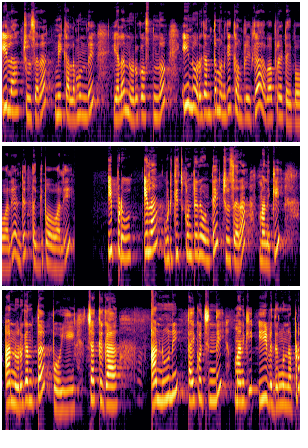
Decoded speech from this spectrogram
ఇలా చూసారా? మీ కళ్ళ ముందే ఎలా నొరుగు వస్తుందో ఈ నొరుగంతా మనకి కంప్లీట్గా ఎవాపరేట్ అయిపోవాలి అంటే తగ్గిపోవాలి. ఇప్పుడు ఇలా ఉడికించుకుంటూనే ఉంటే చూసారా? మనకి ఆ నురగంతా పోయి చక్కగా ఆ నూనె పైకి వచ్చింది మనకి ఈ విధంగా ఉన్నప్పుడు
